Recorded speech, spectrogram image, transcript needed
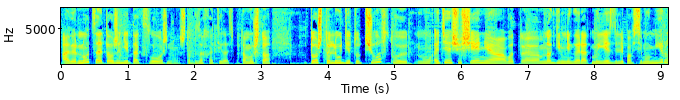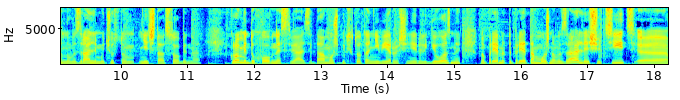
а вернуться это уже не так сложно, чтобы захотелось, потому что то, что люди тут чувствуют, ну, эти ощущения, вот э, многие мне говорят, мы ездили по всему миру, но в Израиле мы чувствуем нечто особенное. Кроме духовной связи, да, может быть, кто-то неверующий, нерелигиозный, но при, эм- при этом можно в Израиле ощутить э,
